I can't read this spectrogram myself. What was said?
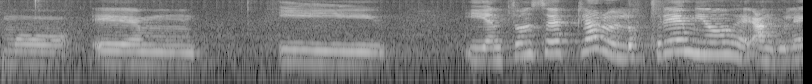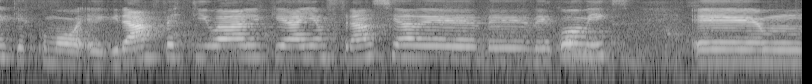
Como, em, y, y entonces, claro, en los premios, eh, Angoulême, que es como el gran festival que hay en Francia de, de- de cómics, em,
